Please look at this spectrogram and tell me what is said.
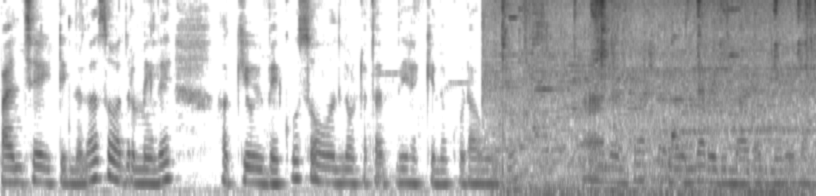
ಪಂಚೆ ಇಟ್ಟಿದ್ನಲ್ಲ ಸೊ ಅದ್ರ ಮೇಲೆ ಅಕ್ಕಿ ಹುಯ್ಬೇಕು. ಸೊ ಒಂದು ಲೋಟ ತಂದು ಅಕ್ಕಿನೂ ಕೂಡ ಉಯ್ದು ಆ ನಂತರ ಎಲ್ಲ ರೆಡಿ ಮಾಡಾದ್ಮೇಲೆ ನಮ್ಮ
